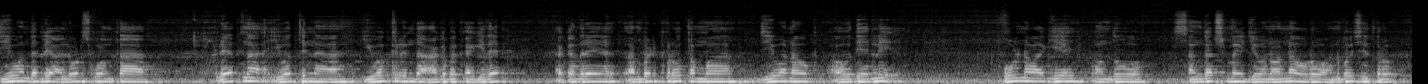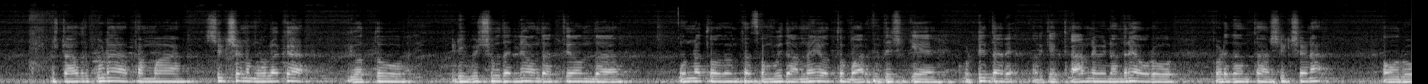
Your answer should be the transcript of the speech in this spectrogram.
ಜೀವನದಲ್ಲಿ ಅಳವಡಿಸ್ಕೊಳ್ಳುವಂಥ ಪ್ರಯತ್ನ ಇವತ್ತಿನ ಯುವಕರಿಂದ ಆಗಬೇಕಾಗಿದೆ. ಯಾಕಂದರೆ ಅಂಬೇಡ್ಕರು ತಮ್ಮ ಜೀವನ ಅವಧಿಯಲ್ಲಿ ಪೂರ್ಣವಾಗಿ ಒಂದು ಸಂಘರ್ಷಮಯ ಜೀವನವನ್ನು ಅವರು ಅನುಭವಿಸಿದರು ಅಷ್ಟಾದರೂ ಕೂಡ ತಮ್ಮ ಶಿಕ್ಷಣ ಮೂಲಕ ಇವತ್ತು ಇಡೀ ವಿಶ್ವದಲ್ಲೇ ಒಂದು ಅತ್ಯಂತ ಉನ್ನತವಾದಂಥ ಸಂವಿಧಾನ ಇವತ್ತು ಭಾರತ ದೇಶಕ್ಕೆ ಕೊಟ್ಟಿದ್ದಾರೆ. ಅದಕ್ಕೆ ಕಾರಣವೇನೆಂದರೆ ಅವರು ಪಡೆದಂಥ ಶಿಕ್ಷಣ, ಅವರು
